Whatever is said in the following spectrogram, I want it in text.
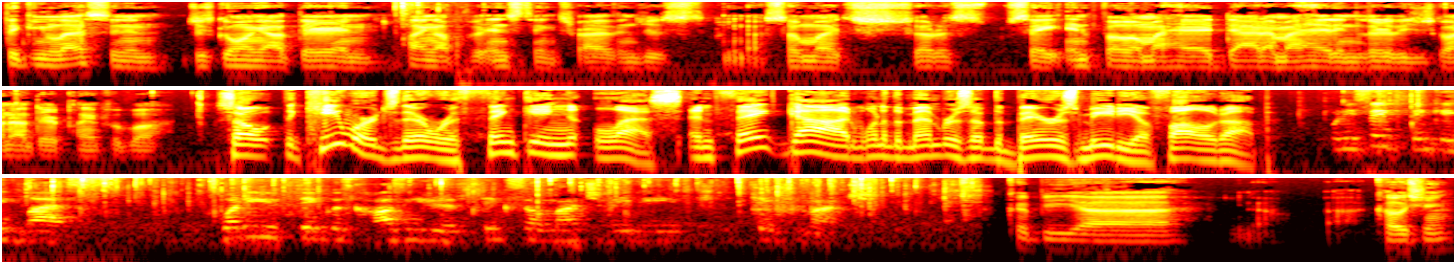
thinking less and just going out there and playing off of instincts rather than just, you know, so much, so to say, info in my head, data in my head, and literally just going out there playing football. So the keywords there were thinking less. And thank God one of the members of the Bears media followed up. When you say thinking less, what do you think was causing you to think so much, maybe think too much? Could be, uh, you know, uh, coaching.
